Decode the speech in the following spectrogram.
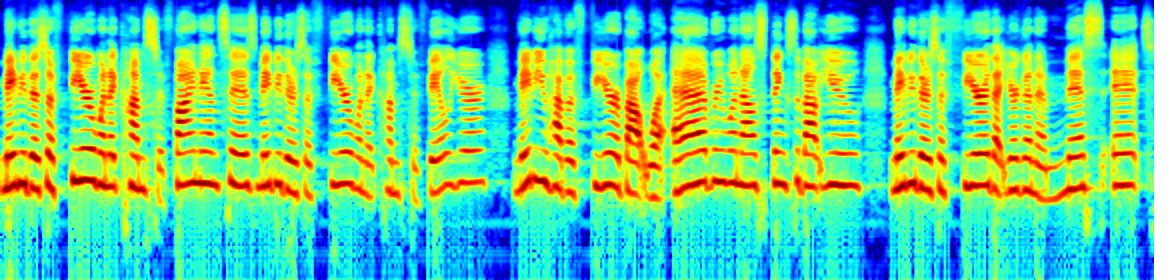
Maybe there's a fear when it comes to finances. Maybe there's a fear when it comes to failure. Maybe you have a fear about what everyone else thinks about you. Maybe there's a fear that you're going to miss it.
